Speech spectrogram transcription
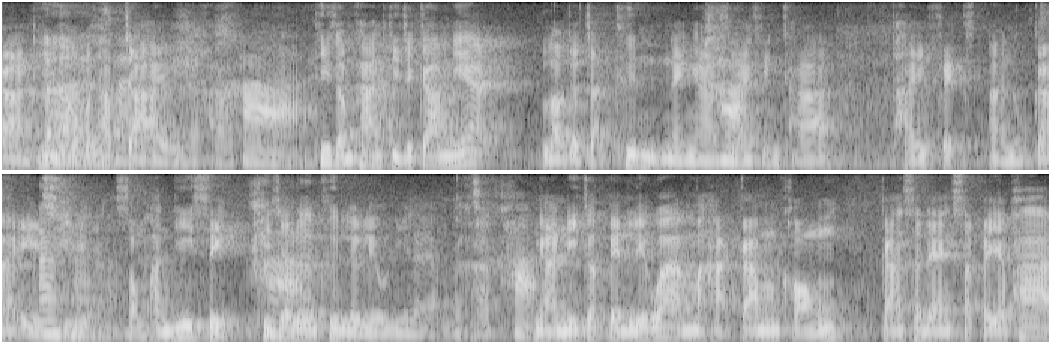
การณ์ที่เราประทับใจนะครับค่ะที่สำคัญกิจกรรมเนี้ยเราจะจัดขึ้นในงานค่ะแสดงสินค้า THAIFEX Anuga Asia อ่าฮะ2020 ที่ค่ะจะเริ่มขึ้นเร็ว ๆ นี้แล้วนะครับค่ะงานนี้ก็เป็นเรียกว่ามหกรรมของ การแสดงศักยภาพ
